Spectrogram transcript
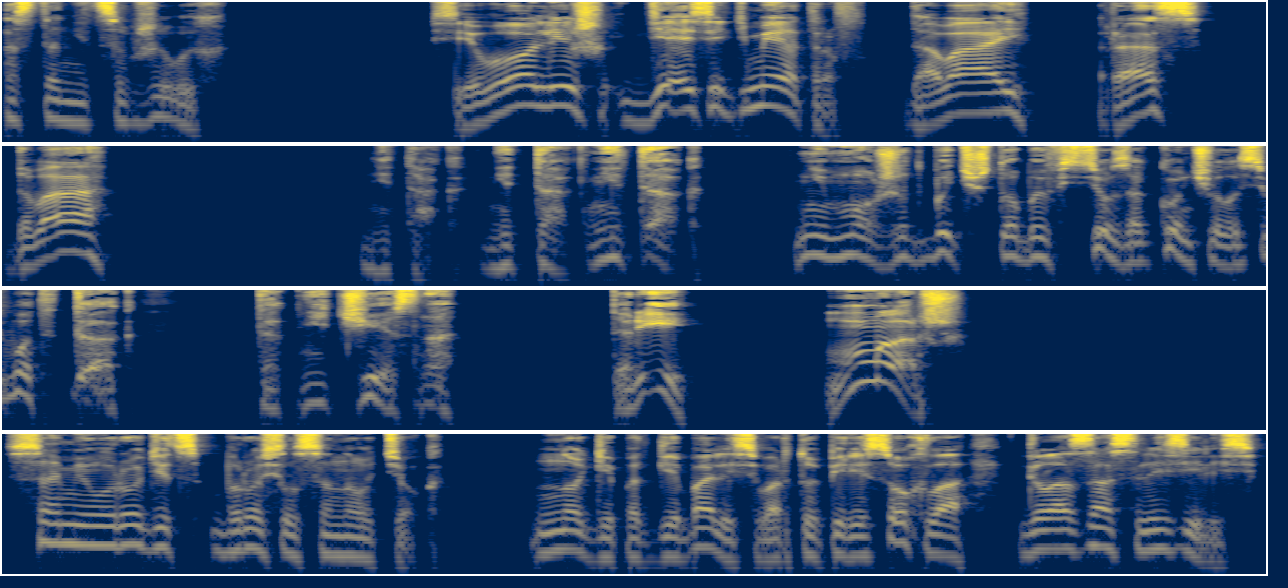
останется в живых. «Всего лишь десять метров! Давай! Раз, два...» «Не так, не так, не так! Не может быть, чтобы все закончилось вот так! Так нечестно!» «Три! Марш!» Сами уродец бросился на утек. Ноги подгибались, во рту пересохло, глаза слезились.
